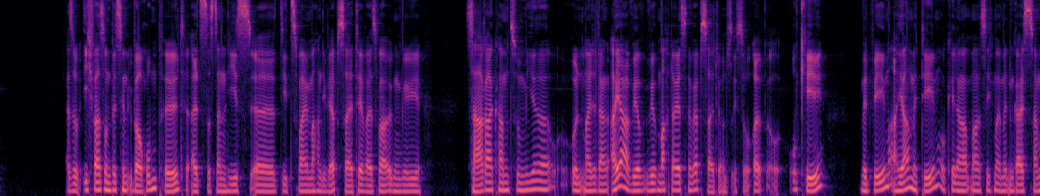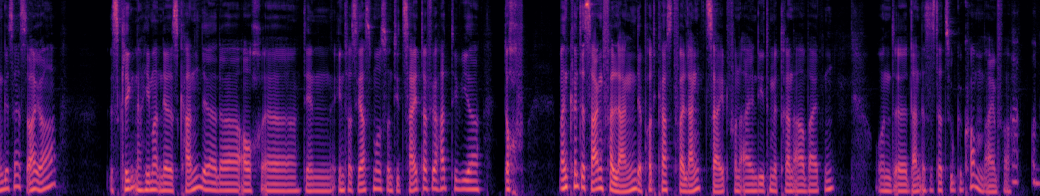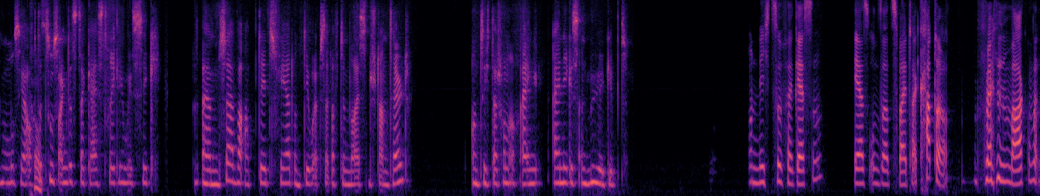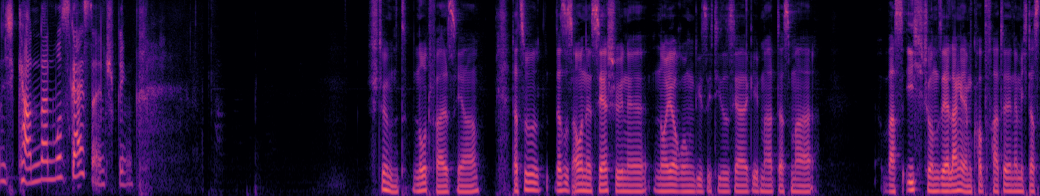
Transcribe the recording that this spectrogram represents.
also ich war so ein bisschen überrumpelt, als das dann hieß, äh, die zwei machen die Webseite, weil es war irgendwie, Sarah kam zu mir und meinte dann, ah ja, wir, wir machen da jetzt eine Webseite. Und ich so, äh, okay, mit wem? Ah ja, mit dem. Okay, dann hat man sich mal mit dem Geist zusammengesetzt. Ah ja, es klingt nach jemandem, der das kann, der da auch äh, den Enthusiasmus und die Zeit dafür hat, die wir doch, man könnte sagen, verlangen. Der Podcast verlangt Zeit von allen, die mit dran arbeiten. Und äh, dann ist es dazu gekommen einfach. Und man muss ja auch Krass. dazu sagen, dass der Geist regelmäßig ähm, Server-Updates fährt und die Website auf dem neuesten Stand hält. Und sich da schon auch ein, einiges an Mühe gibt. Und nicht zu vergessen, er ist unser zweiter Cutter. Wenn Mark man nicht kann, dann muss Geist einspringen. Stimmt, notfalls ja. Dazu, das ist auch eine sehr schöne Neuerung, die sich dieses Jahr ergeben hat, dass man, was ich schon sehr lange im Kopf hatte, nämlich dass,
